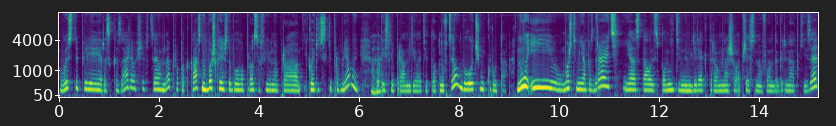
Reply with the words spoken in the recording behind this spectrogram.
Выступили, рассказали вообще в целом, да, про подкаст. Ну, больше, конечно, было вопросов именно про экологические проблемы, Мгм. вот если прям делать итог. Но в целом было очень круто. Ну и можете меня поздравить. Я стала исполнительным директором нашего общественного фонда Up KZ,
